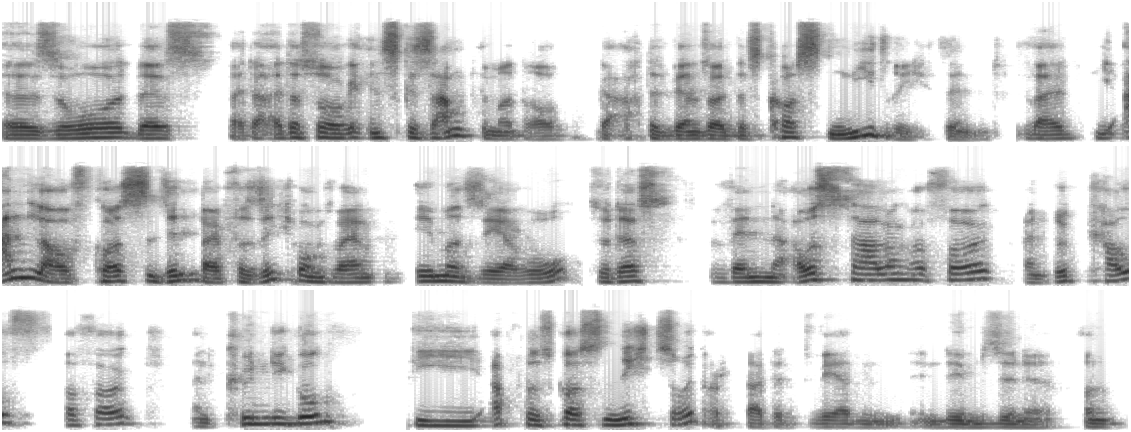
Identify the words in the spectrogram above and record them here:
äh, so, dass bei der Alterssorge insgesamt immer darauf geachtet werden soll, dass Kosten niedrig sind. Weil die Anlaufkosten sind bei Versicherungsvarianten immer sehr hoch, sodass, wenn eine Auszahlung erfolgt, ein Rückkauf erfolgt, eine Kündigung, die Abschlusskosten nicht zurückerstattet werden in dem Sinne. Und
